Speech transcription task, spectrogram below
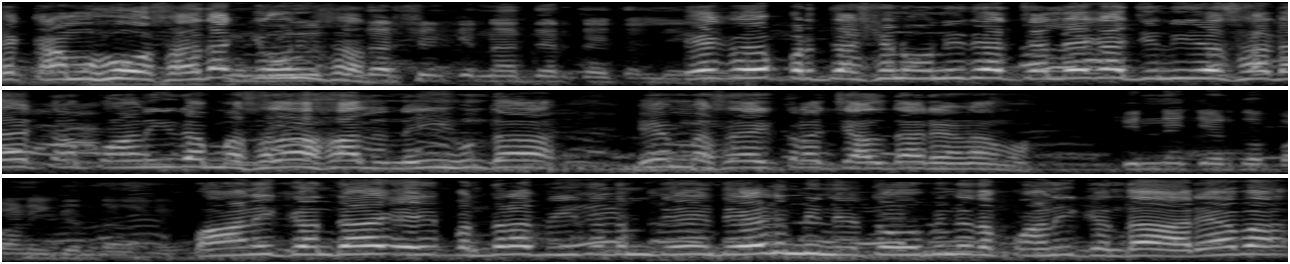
ਇਹ ਕੰਮ ਹੋ ਸਕਦਾ ਕਿਉਂ ਨਹੀਂ ਸਕਦਾ ਪ੍ਰਦਰਸ਼ਨ ਕਿੰਨਾ ਦੇਰ ਤੱਕ ਚੱਲੇ ਇਹ ਕੋਈ ਪ੍ਰਦਰਸ਼ਨ ਉਨੀ ਦੇਰ ਚੱਲੇਗਾ ਜਿੰਨੀ ਦੇਰ ਸਾਡਾ ਪਾਣੀ ਦਾ ਮਸਲਾ ਹੱਲ ਨਹੀਂ ਹੁੰਦਾ ਇਹ ਮਸਲਾ ਇਸ ਤਰ੍ਹਾਂ ਚੱਲਦਾ ਰਹਿਣਾ ਵਾ। ਕਿੰਨੇ ਚਿਰ ਤੋਂ ਪਾਣੀ ਗੰਦਾ ਪਾਣੀ ਗੰਦਾ ਇਹ 15 20 ਦਿਨ ਦੇ ਡੇਢ ਮਹੀਨੇ ਤੋਂ ਮਹੀਨੇ ਤੋਂ ਪਾਣੀ ਗੰਦਾ ਆ ਰਿਹਾ ਵਾ।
